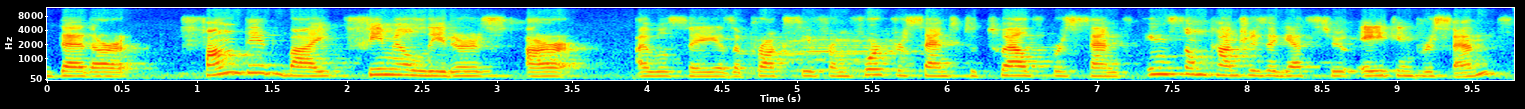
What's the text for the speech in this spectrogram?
that are funded by female leaders are I will say as a proxy from 4% to 12%. In some countries, it gets to 18%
